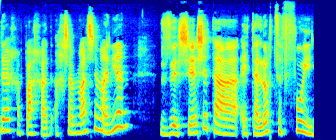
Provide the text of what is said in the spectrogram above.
דרך הפחד. עכשיו מה שמעניין זה שיש את, ה, את הלא צפוי,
